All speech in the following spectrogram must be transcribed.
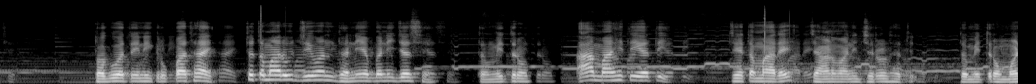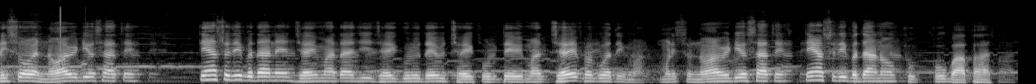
ભગવતીની કૃપા થાય તો તમારું જીવન ધન્ય બની જશે. તો મિત્રો, આ માહિતી હતી જે તમારે જાણવાની જરૂર હતી. તો મિત્રો, મળીશું હવે નવા વીડિયો સાથે. ત્યાં સુધી બધાને જય માતાજી, જય ગુરુદેવ, જય કુળદેવીમાં જય ભગવતીમાં મળીશું નવા વીડિયો સાથે. ત્યાં સુધી બધાનો ખૂબ ખૂબ આભાર.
